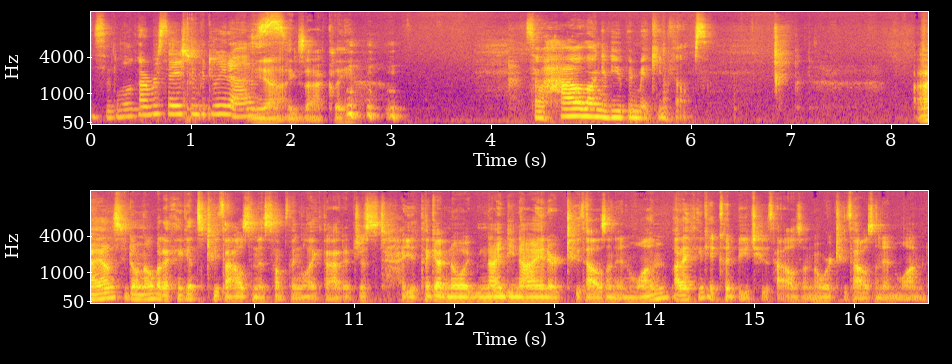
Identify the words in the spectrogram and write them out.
This is a little conversation between us. yeah, exactly. So, how long have you been making films? I honestly don't know, but I think it's 2000 is something like that. It just, you'd think I'd know like 99 or 2001, but I think it could be 2000 or 2001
